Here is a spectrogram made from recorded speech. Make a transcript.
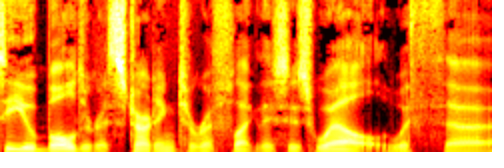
CU Boulder is starting to reflect this as well, with uh,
